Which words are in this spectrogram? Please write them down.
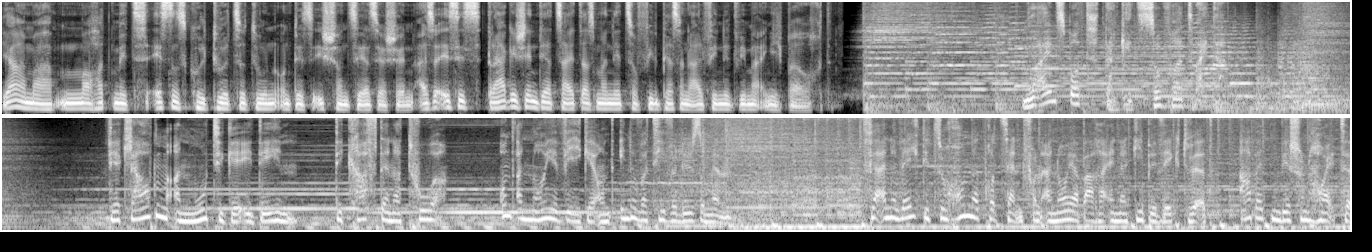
ja, man, man hat mit Essenskultur zu tun und das ist schon sehr, sehr schön. Also es ist tragisch in der Zeit, dass man nicht so viel Personal findet, wie man eigentlich braucht. Nur ein Spot, dann geht's sofort weiter. Wir glauben an mutige Ideen, die Kraft der Natur und an neue Wege und innovative Lösungen. Für eine Welt, die zu 100% von erneuerbarer Energie bewegt wird, arbeiten wir schon heute,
